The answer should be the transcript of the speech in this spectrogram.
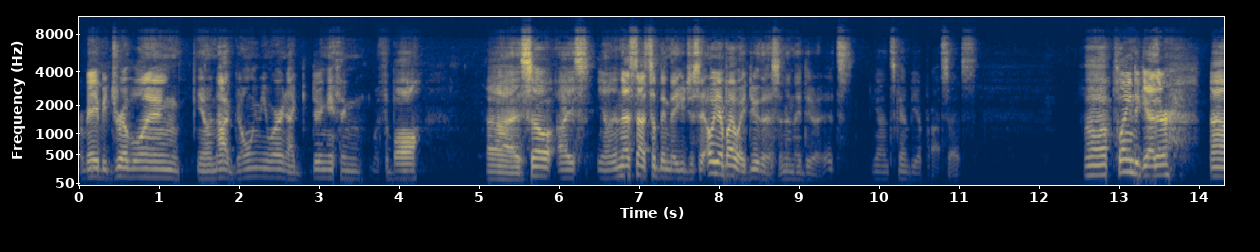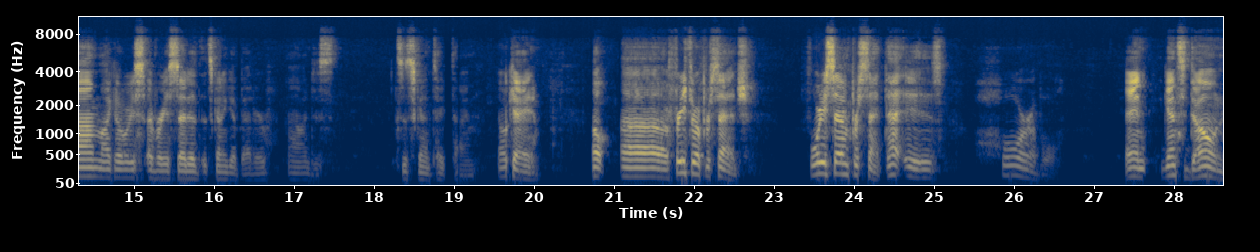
or maybe dribbling, you know, not going anywhere, not doing anything with the ball. Uh, so I, you know, and that's not something that you just say, oh yeah, by the way, do this, and then they do it. It's, you know, it's going to be a process. Uh, playing together, um, like I always, I've already said, it, it's going to get better. Uh, just, it's just going to take time. Okay. Oh, uh, free throw percentage, forty-seven percent. That is horrible. And against Doane,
